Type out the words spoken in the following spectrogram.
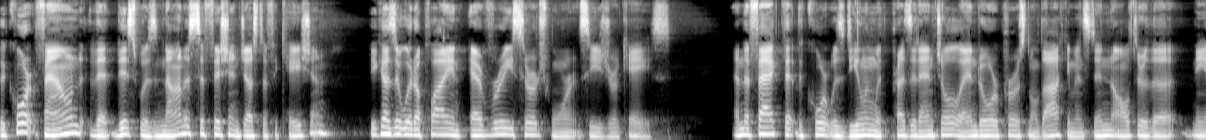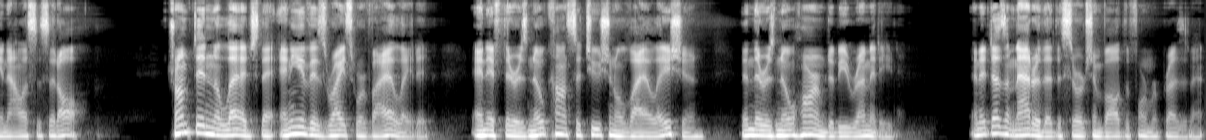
The court found that this was not a sufficient justification because it would apply in every search warrant seizure case. And the fact that the court was dealing with presidential and or personal documents didn't alter the, the analysis at all. Trump didn't allege that any of his rights were violated, and if there is no constitutional violation, then there is no harm to be remedied. And it doesn't matter that the search involved the former president.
